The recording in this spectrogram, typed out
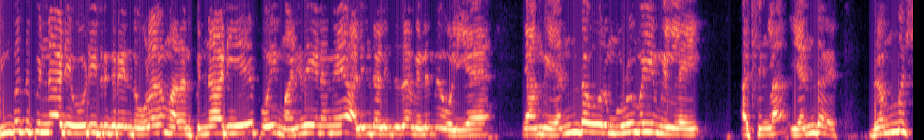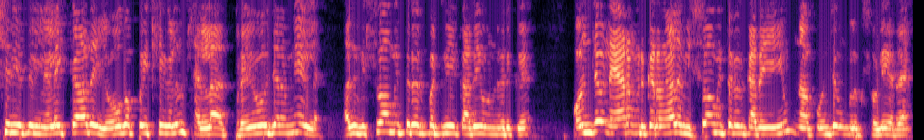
இன்பத்து பின்னாடி ஓடிட்டு இருக்கிற இந்த உலகம் அதன் பின்னாடியே போய் மனித இனமே அழிந்தழிந்துதான் விழுமே ஒழிய அங்க எந்த ஒரு முழுமையும் இல்லை. ஆச்சுங்களா? எந்த பிரம்மச்சரியத்தில் நிலைக்காத யோக பயிற்சிகளும் செல்ல பிரயோஜனமே இல்லை. அது விஸ்வாமித்திரர் பற்றிய கதை ஒண்ணு இருக்கு. கொஞ்சம் நேரம் இருக்கிறதுனால விஸ்வாமித்திரர் கதையையும் நான் கொஞ்சம் உங்களுக்கு சொல்லிடுறேன்.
